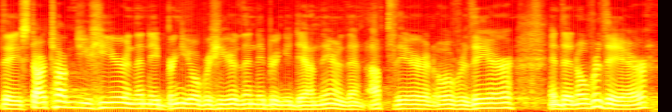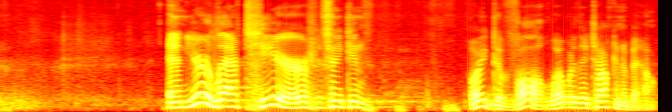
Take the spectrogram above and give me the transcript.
they start talking to you here and then they bring you over here, then they bring you down there and then up there and over there and then over there? And you're left here thinking, Oi, Gevalt, what were they talking about?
